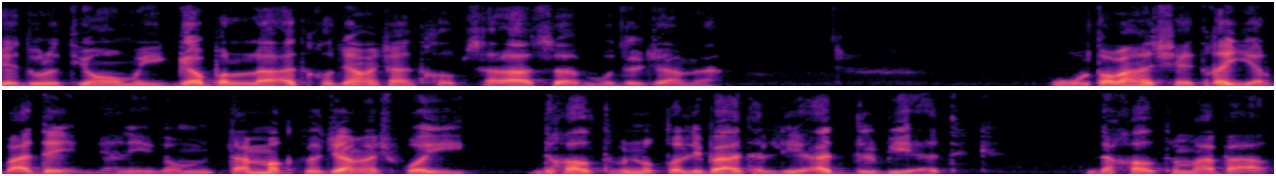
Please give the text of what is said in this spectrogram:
جدولة يومي قبل لا أدخل الجامعة عشان أدخل بسلاسة بمود الجامعة. وطبعا هالشيء يتغير بعدين يعني يوم تعمقت في الجامعة شوي دخلت بالنقطة اللي بعدها اللي عدل بيئتك. دخلتهم مع بعض.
